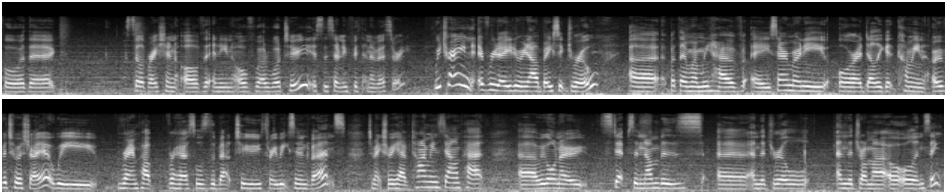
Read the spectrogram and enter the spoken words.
for the celebration of the ending of World War II. It's the 75th anniversary. We train every day doing our basic drill, uh, but then when we have a ceremony or a delegate coming over to Australia, we ramp up rehearsals about two, three weeks in advance to make sure we have timings down pat. Uh, we all know steps and numbers, uh, and the drill and the drummer are all in sync.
